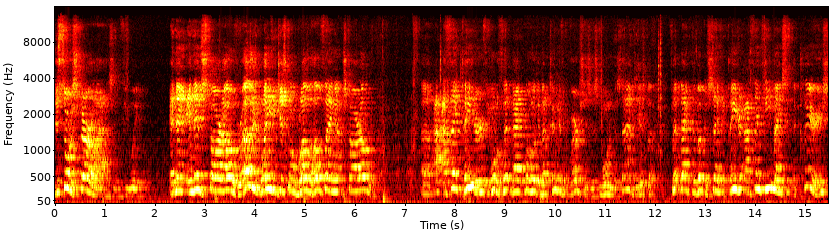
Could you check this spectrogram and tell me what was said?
just sort of sterilize it, if you will, and then and then start over. Others believe He's just going to blow the whole thing up and start over. Uh, I, I, think Peter, if you want to flip back, we're going to look at about two different verses this morning besides this, but flip back to the book of Second Peter. I think he makes it the clearest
